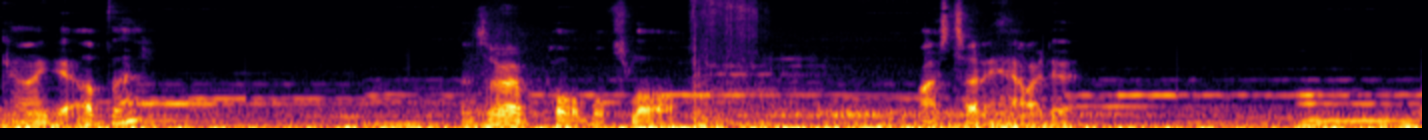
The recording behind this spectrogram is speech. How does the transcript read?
Can I get up there? Is there a portable floor? That's totally how I do it.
